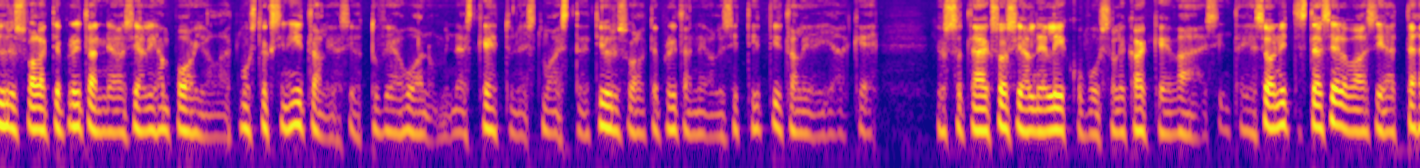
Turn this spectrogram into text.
Yhdysvallat ja Britannia on siellä ihan pohjalla. Et muistaakseni Italia sijoittui vielä huonommin näistä kehittyneistä maista. Et Yhdysvallat ja Britannia oli sitten Italian jälkeen, jossa tämä sosiaalinen liikkuvuus oli kaikkein vähäisintä. Ja se on itsestään selvä asia, että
